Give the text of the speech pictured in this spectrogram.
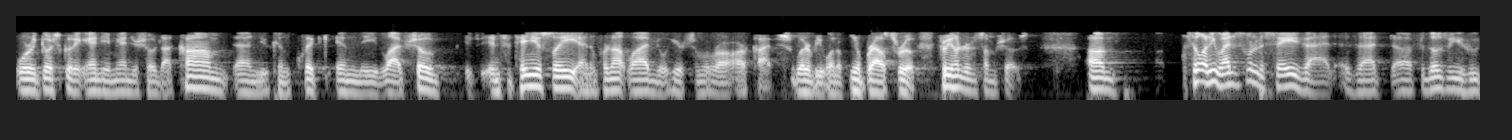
or just go to andymandashow.com and you can click in the live show instantaneously. And if we're not live, you'll hear some of our archives, whatever you want to you know, browse through. 300 and some shows. Um, so anyway, I just wanted to say that that uh, for those of you who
